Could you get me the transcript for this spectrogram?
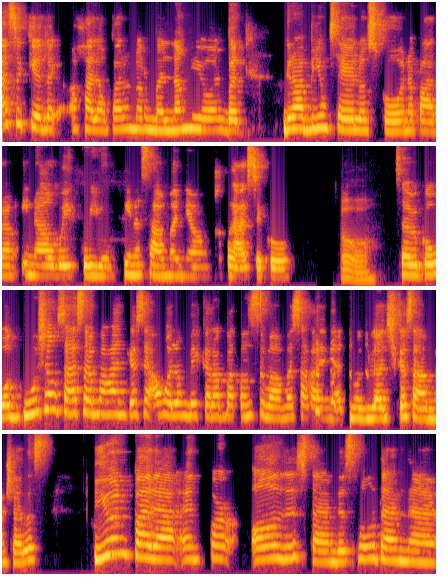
as a kid, like, akala ko parang normal lang yun. But, grabe yung selos ko na parang inaway ko yung pinasama niyang kaklase ko. Oo. Sabi ko, wag mo siyang sasamahan kasi ako lang may karapatang sumama sa kanya at mag-lunch kasama siya. Tapos, yun pala. And for all this time, this whole time na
